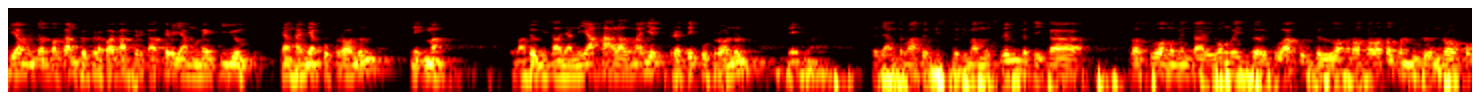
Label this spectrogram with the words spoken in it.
dia mencontohkan beberapa kafir-kafir yang medium yang hanya kufronun nikmah Termasuk misalnya niyah halal mayit berarti kufronun nikmah. Dan yang termasuk disebut Imam Muslim ketika Rasulullah komentari wong wedok itu aku delok rata-rata penduduk neraka.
